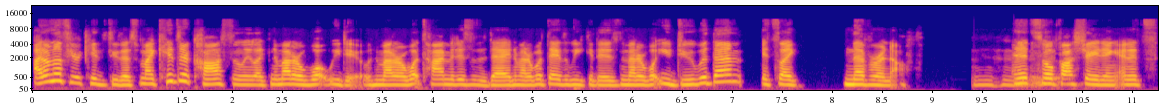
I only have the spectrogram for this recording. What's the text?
I don't know if your kids do this, but my kids are constantly like, no matter what we do, no matter what time it is of the day, no matter what day of the week it is, no matter what you do with them, it's like never enough. Mm-hmm. And it's so mm-hmm. frustrating. And it's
